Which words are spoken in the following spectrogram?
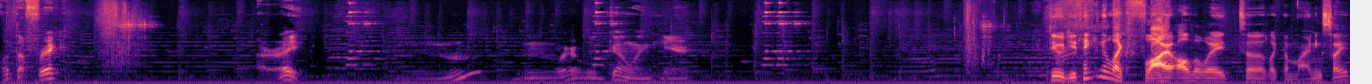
What the frick? Alright. Hmm? Hmm, Where are we going here? Dude, you think you can like fly all the way to like the mining site?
